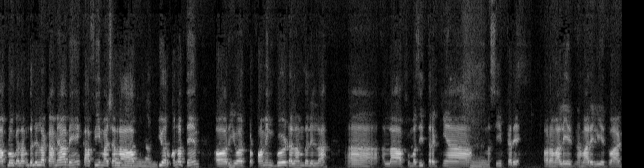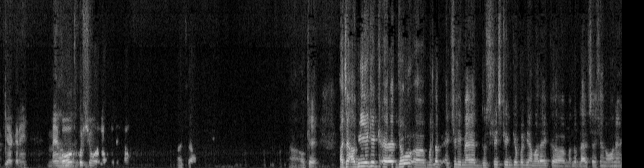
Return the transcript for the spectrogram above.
आप लोग अल्हम्दुलिल्लाह कामयाब हैं काफ़ी माशाल्लाह आप you are one of them और यू आर परफॉर्मिंग गुड अल्हम्दुलिल्लाह। अल्लाह आपको मजीद तरक्कियाँ नसीब करे और हमारे हमारे लिए दुआ किया करें। मैं बहुत खुश हूँ अल्हम्दुलिल्लाह। अच्छा। ओके हाँ, अच्छा अभी एक एक जो मतलब एक्चुअली मैं दूसरी स्ट्रीम के ऊपर भी हमारा एक मतलब लाइव सेशन ऑन है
